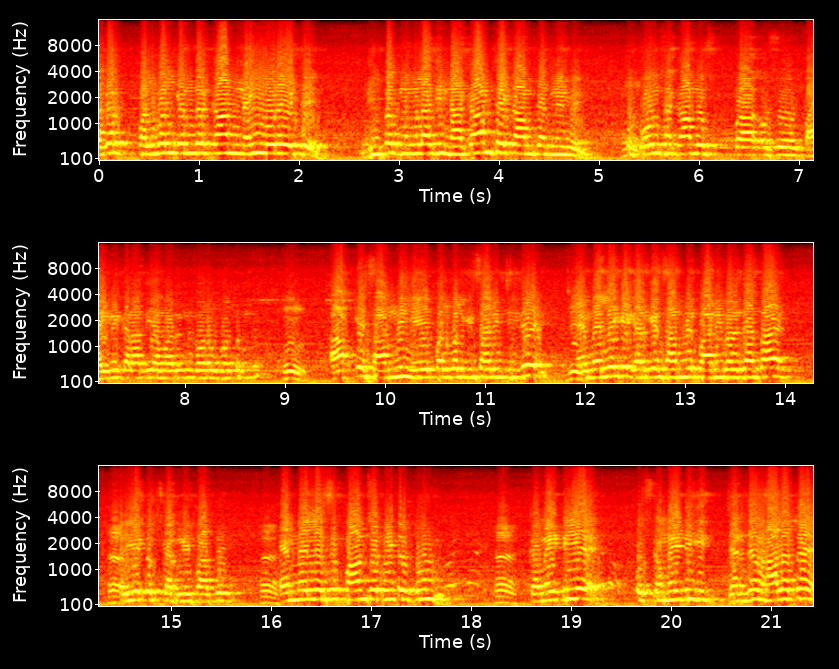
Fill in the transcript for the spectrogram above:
अगर पलवल के अंदर काम नहीं हो रहे थे दीपक मंगला जी नाकाम थे काम करने में तो कौन सा काम उस उस भाई ने करा दिया हमारे गौरव गौतम ने? हम्म, आपके सामने ही है पलवल की सारी। चीज़ें एमएलए के घर के सामने पानी भर जाता है हाँ। और ये कुछ कर नहीं हाँ। पाते एमएलए से 500 मीटर दूर हाँ, कमेटी है उस कमेटी की जर्जर हालत है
